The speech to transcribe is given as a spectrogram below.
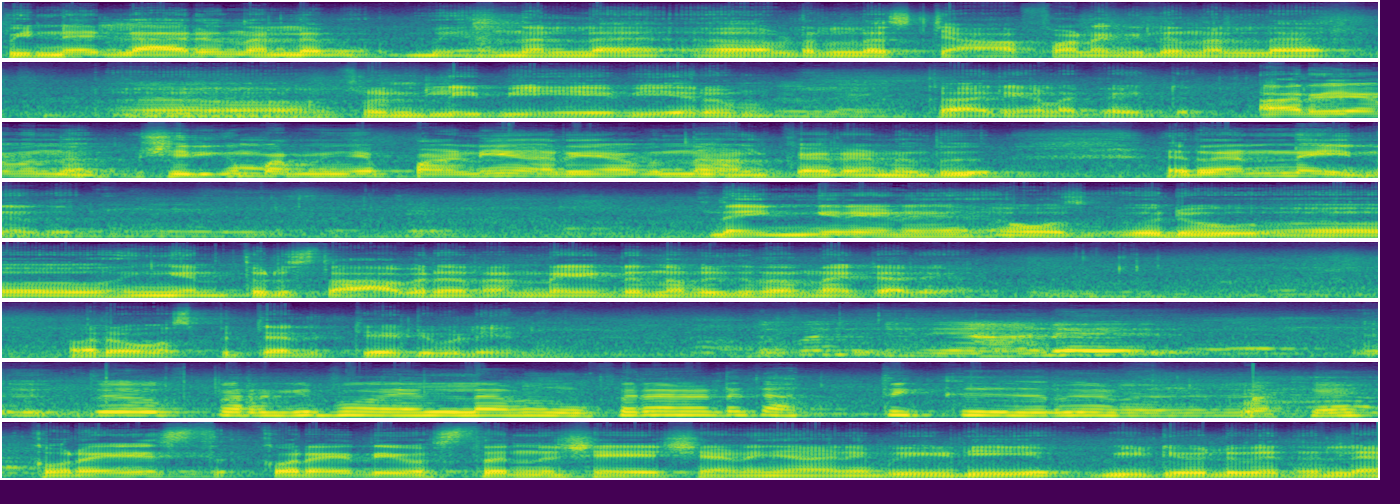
പിന്നെ എല്ലാവരും നല്ല നല്ല അവിടെയുള്ള സ്റ്റാഫാണെങ്കിലും നല്ല ഫ്രണ്ട്ലി ബിഹേവിയറും കാര്യങ്ങളൊക്കെ ആയിട്ട്. അറിയാവുന്ന ശരിക്കും പറഞ്ഞു കഴിഞ്ഞാൽ പണി അറിയാവുന്ന ആൾക്കാരാണിത് റൺ ചെയ്യുന്നത്. ഇങ്ങനെയാണ് ഒരു ഇങ്ങനത്തെ ഒരു സ്ഥാപനം റൺ ചെയ്യേണ്ടതെന്ന് അവർക്ക് നന്നായിട്ട് അറിയാം. അവരുടെ ഹോസ്പിറ്റാലിറ്റി അടിപൊളിയാണ്. ഞാൻ പിറകി പോയെല്ലാം മൂപ്പരായിട്ട് കത്തി കീറുകയാണ്. ഓക്കെ. കുറേ കുറേ ദിവസത്തിന് ശേഷമാണ് ഞാൻ വീഡിയോ വീഡിയോയിൽ വരുന്നില്ല?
